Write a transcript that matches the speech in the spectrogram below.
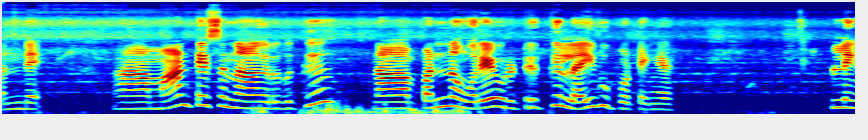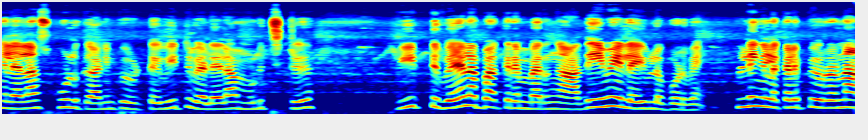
வந்தேன். மானிட்டேஷன் ஆகிறதுக்கு நான் பண்ண ஒரே ஒரு ட்ரிக்கு லைவ் போட்டேங்க. பிள்ளைங்களெல்லாம் ஸ்கூலுக்கு அனுப்பிவிட்டு வீட்டு வேலையெல்லாம் முடிச்சுட்டு வீட்டு வேலை பார்க்குறேன் பாருங்கள் அதையுமே லைவில் போடுவேன். பிள்ளைங்களை கிளப்பி விட்றேன்னா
